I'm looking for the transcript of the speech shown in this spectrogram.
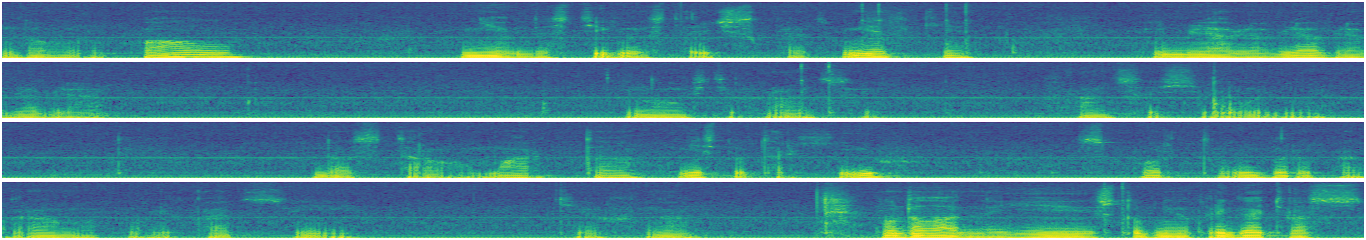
доллар упал нефть достигла исторической отметки бля-бля-бля-бля-бля-бля. Новости Франции. Франция сегодня. 22 марта. Есть тут архив. Спорт, выборы, программа, публикации, техно. Ну да ладно, и чтобы не напрягать вас,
